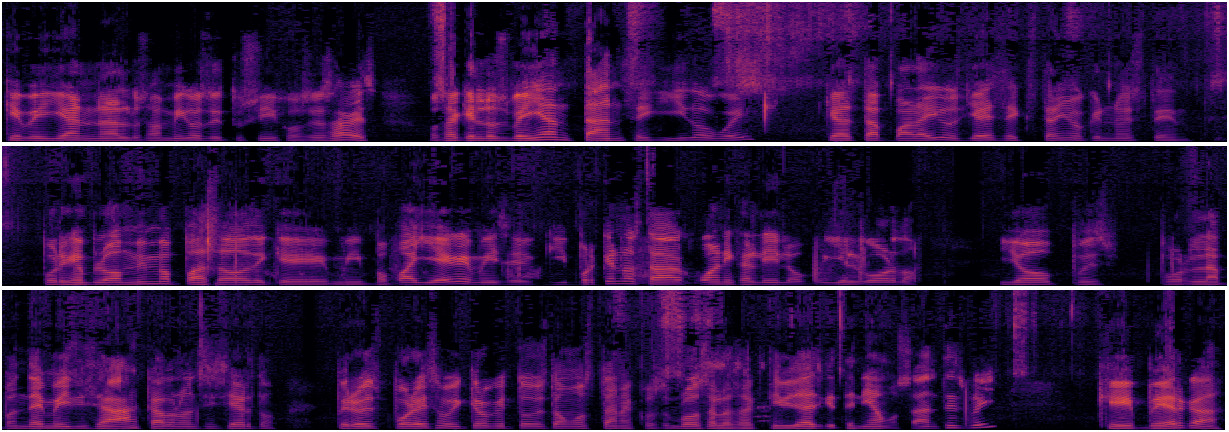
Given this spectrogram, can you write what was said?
que veían a los amigos de tus hijos, ya sabes. O sea, que los veían tan seguido, güey, que hasta para ellos ya es extraño que no estén. Por ejemplo, a mí me ha pasado de que mi papá llega y me dice, ¿y por qué no está Juan y Jalil o- y el gordo? Y yo, pues, por la pandemia y dice, ah, cabrón, sí es cierto. Pero es por eso, y creo que todos estamos tan acostumbrados a las actividades que teníamos antes, güey, que verga.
